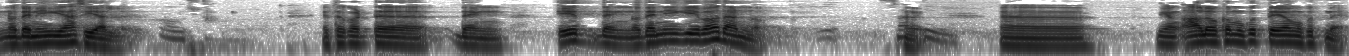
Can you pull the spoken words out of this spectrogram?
නොදැනී ගියා සියල්ල. එතකොට දැන් ඒත් දැන් නොදැනී ගිය බව දන්නවා. හරි. නිකන් ආලෝක මුකුත් ඒවා මුකුත් නැහැ.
